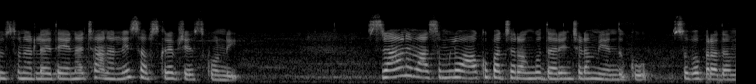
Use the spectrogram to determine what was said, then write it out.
చూస్తున్నట్లయితే నా ఛానల్ని సబ్స్క్రైబ్ చేసుకోండి. శ్రావణ మాసంలో ఆకుపచ్చ రంగు ధరించడం ఎందుకు శుభప్రదం?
